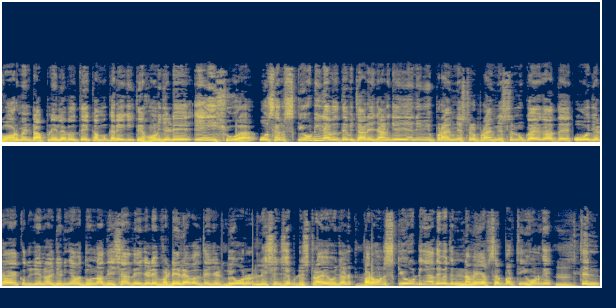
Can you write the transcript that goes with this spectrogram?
ਗਵਰਨਮੈਂਟ ਆਪਣੇ ਲੈਵਲ ਤੇ ਕੰਮ ਕਰੇਗੀ ਤੇ ਹੁਣ ਜਿਹੜੇ ਇਹ ਇਸ਼ੂ ਆ ਉਹ ਸਿਰਫ ਸਿਕਿਉਰਿਟੀ ਲੈਵਲ ਤੇ ਵਿਚਾਰੇ ਜਾਣਗੇ। ਇਹ ਨਹੀਂ ਵੀ ਪ੍ਰਾਈਮ ਮਿਨਿਸਟਰ ਪ੍ਰਾਈਮ ਮਿਨਿਸਟਰ ਨੂੰ ਕਹੇਗਾ ਤੇ ਉਹ ਜਿਹੜਾ ਇੱਕ ਦੂਜੇ ਨਾਲ ਜਿਹੜੀਆਂ ਦੋਨਾਂ ਦੇਸ਼ਾਂ ਦੇ ਜਿਹੜੇ ਵੱਡੇ ਲੈਵਲ ਤੇ ਜਿਹੜੇ ਵੀ ਉਹ ਰਿਲੇਸ਼ਨਸ਼ਿਪ ਡਿਸਟਰੋਏ ਹੋ ਜਾਣ। ਪਰ ਹੁਣ ਸਿਕਿਉਰਿਟੀਆਂ ਦੇ ਵਿੱਚ ਨਵੇਂ ਅਫਸਰ ਭਰਤੀ ਹੋਣਗੇ ਤੇ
